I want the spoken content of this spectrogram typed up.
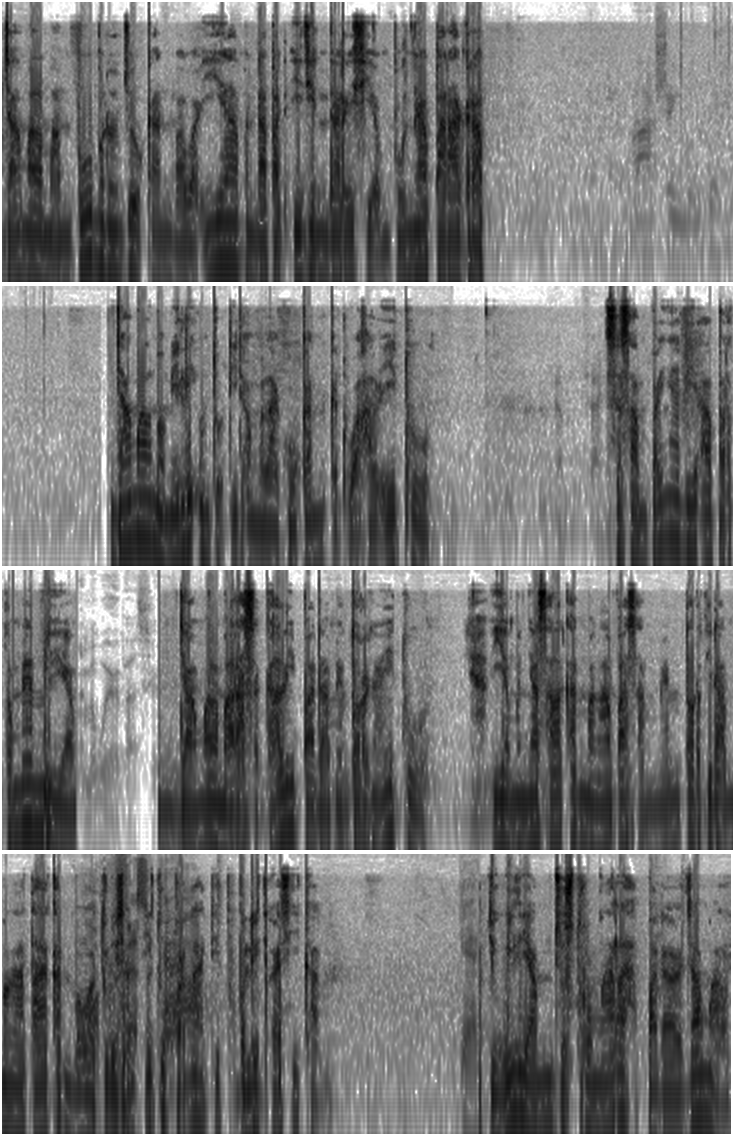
Jamal mampu menunjukkan bahwa ia mendapat izin dari si empunya paragraf. Jamal memilih untuk tidak melakukan kedua hal itu. Sesampainya di apartemen William, Jamal marah sekali pada mentornya itu. Ia menyesalkan mengapa sang mentor tidak mengatakan bahwa tulisan itu pernah dipublikasikan. William justru marah pada Jamal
